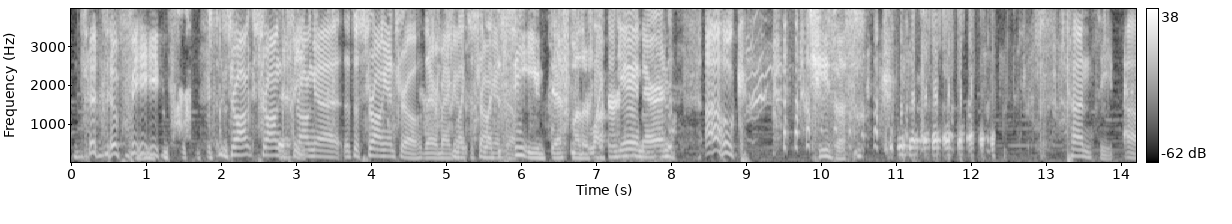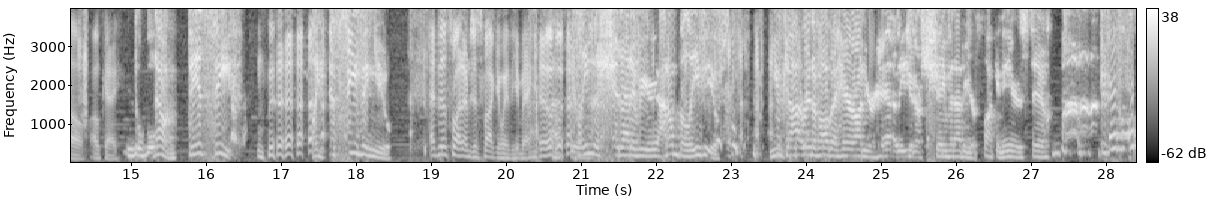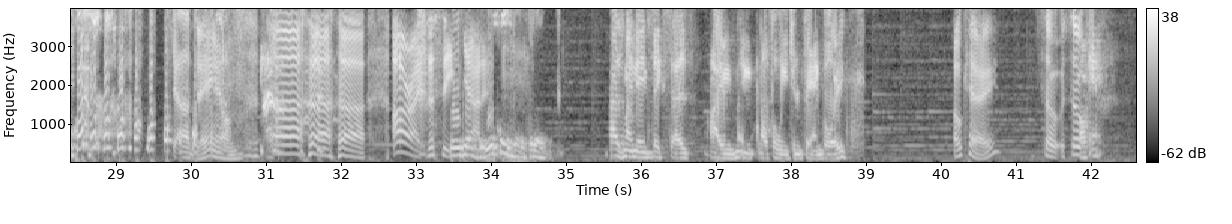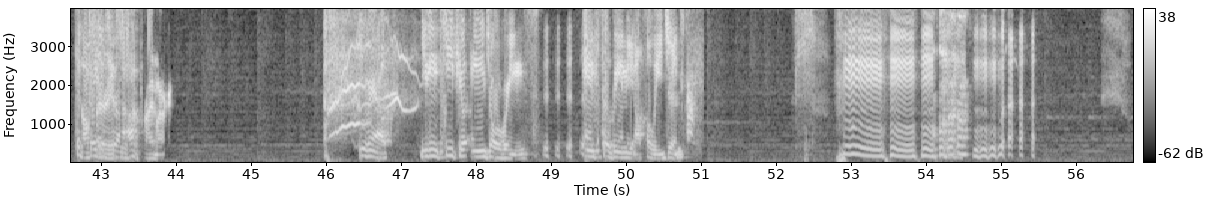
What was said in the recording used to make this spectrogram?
De- defeat. strong, strong, Defeat. strong. Uh, that's a strong intro there, Mango. Like- That's a strong Like, intro. see you, deaf motherfucker. Game, Aaron. oh, Jesus. conceit. Oh, okay. No, deceit. like deceiving you. At this point, I'm just fucking with you, Mango. Clean the shit out of your. I don't believe you. You've got rid of all the hair on your head. I need you to shave it out of your fucking ears too. God damn. Uh, all right, deceit. Got it. As my namesake says, I'm an Alpha Legion fanboy. Okay. So, so And the Alpharius biggest is the Primarch. hear me out. You can keep your angel rings and still be in the Alpha Legion. Hmm.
